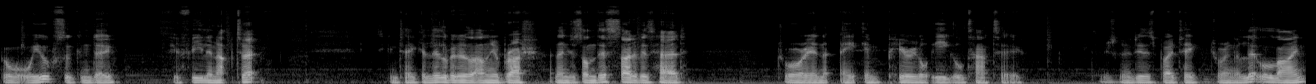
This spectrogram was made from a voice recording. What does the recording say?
But what we also can do, if you're feeling up to it, you can take a little bit of that on your brush and then just on this side of his head, draw in a Imperial Eagle tattoo. So I'm just going to do this by taking drawing a little line.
